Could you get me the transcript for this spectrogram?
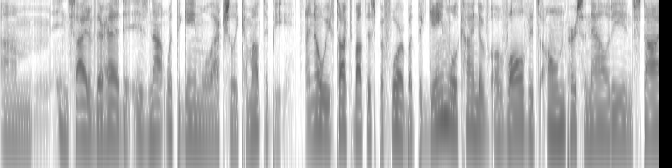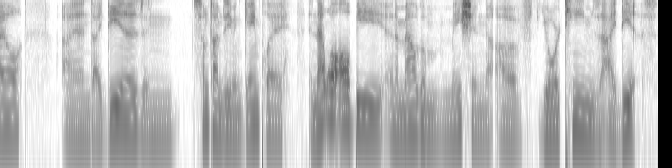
um, inside of their head is not what the game will actually come out to be. I know we've talked about this before, but the game will kind of evolve its own personality and style and ideas and sometimes even gameplay. And that will all be an amalgamation of your team's ideas.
